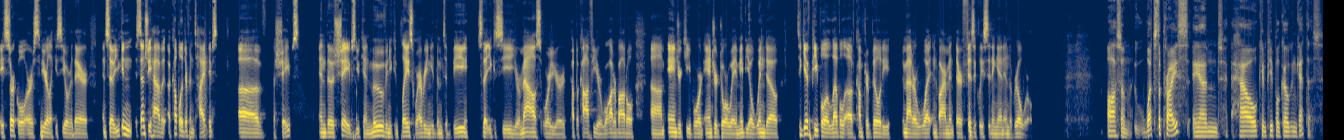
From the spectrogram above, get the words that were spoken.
a circle or a sphere like you see over there. And so you can essentially have a couple of different types of shapes and those shapes you can move and you can place wherever you need them to be so that you can see your mouse or your cup of coffee or water bottle um, and your keyboard and your doorway, maybe a window to give people a level of comfortability no matter what environment they're physically sitting in in the real world. Awesome. What's the price and how can people go and get this?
